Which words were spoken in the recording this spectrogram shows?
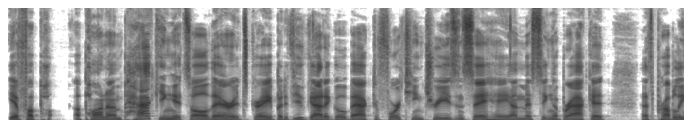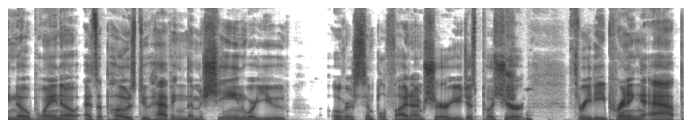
if up, upon unpacking it's all there, it's great. But if you've got to go back to 14 Trees and say, "Hey, I'm missing a bracket," that's probably no bueno. As opposed to having the machine where you oversimplified, I'm sure you just push your 3D printing app,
